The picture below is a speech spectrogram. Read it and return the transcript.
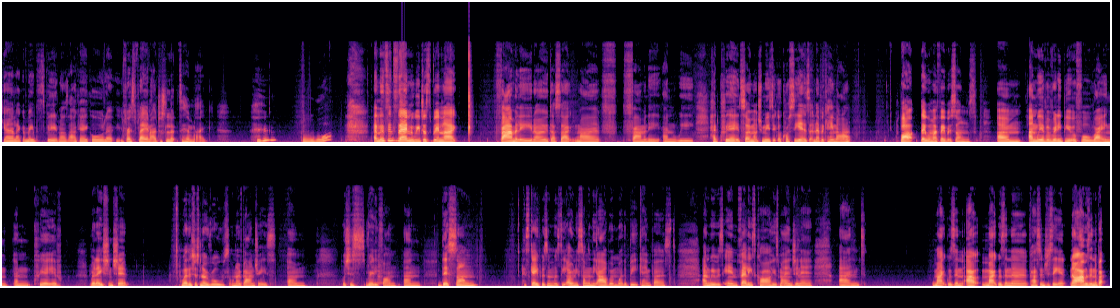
yeah, like I made the beat and I was like, okay, cool. Like he pressed play and I just looked at him like, who, what? And then since then we've just been like family, you know. That's like my family, and we had created so much music across the years that never came out, but they were my favorite songs. Um, and we have a really beautiful writing and creative relationship where there's just no rules or no boundaries. Um, which is really fun. And this song, Escapism, was the only song on the album where the beat came first. And we was in Felly's car, who's my engineer, and Mike was in out. Mike was in the passenger seat. No, I was in the back.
